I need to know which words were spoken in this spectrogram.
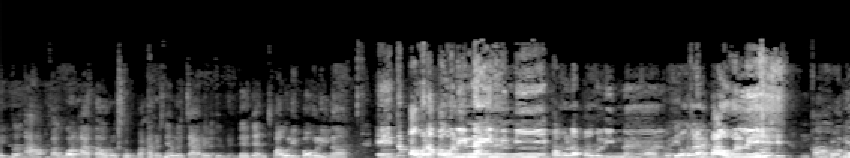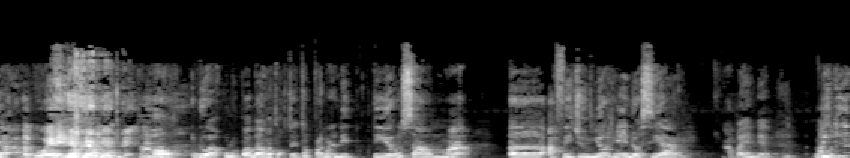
itu apa? Gue nggak tahu sumpah. Harusnya lu cari dulu. Jangan Pauli Paulina. Eh itu Paula Paulina ini nih, Paula Paulina. Itu Bukan kan- Pauli. Kalau Kata gue. Kalau, aduh aku lupa banget waktu itu pernah ditiru sama eh, Avi Juniornya Indosiar. Ngapain dia? Masuk Bikin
